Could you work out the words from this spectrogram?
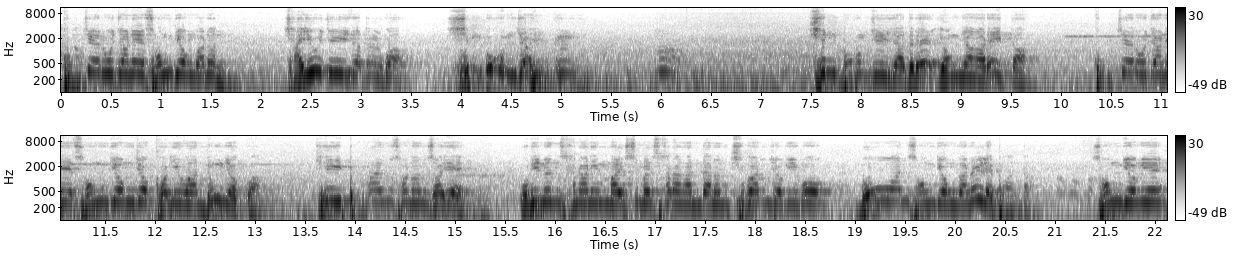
국제 로잔의 성경관은 자유주의자들과 신복음자 신복음주의자들의 영향 아래 있다. 국제로잔의 성경적 거리와 능력과 케이프한 선언서에 우리는 하나님 말씀을 사랑한다는 주관적이고 모호한 성경관을 내포한다. 성경의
